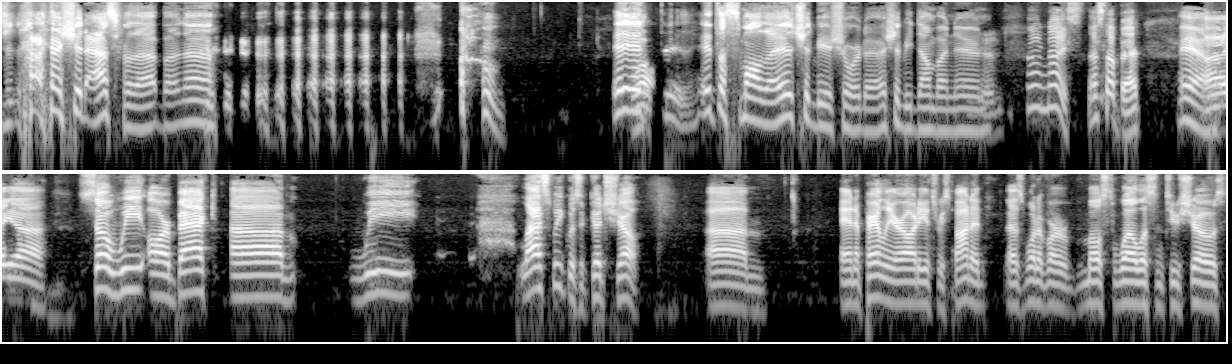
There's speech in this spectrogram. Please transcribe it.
I should ask for that, but uh, it, it, Well- it's a small day. It should be a short day. I should be done by noon. good. Oh, nice. That's not bad. Yeah. I uh so we are back. Um we last week was a good show. Um and apparently our audience responded as one of our most well listened to shows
